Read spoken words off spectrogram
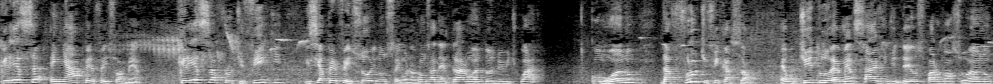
Cresça em aperfeiçoamento. Cresça, frutifique e se aperfeiçoe no Senhor. Nós vamos adentrar o ano de 2024 como ano da frutificação. É o título, é a mensagem de Deus para o nosso ano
